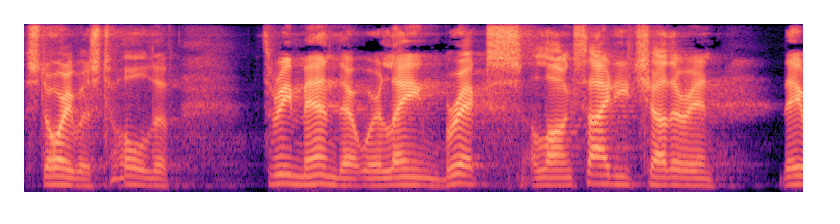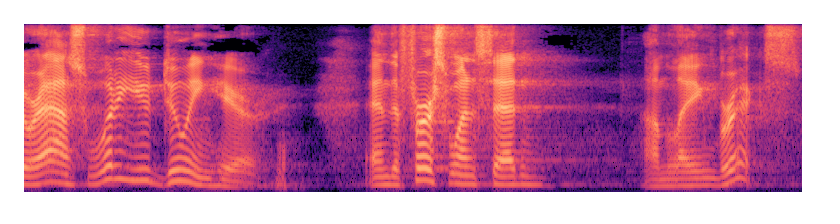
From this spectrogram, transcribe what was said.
A story was told of three men that were laying bricks alongside each other, and they were asked, What are you doing here? And the first one said, I'm laying bricks.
